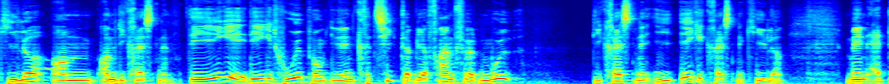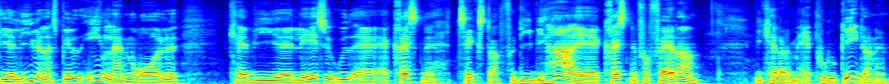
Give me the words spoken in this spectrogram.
kilder om, om de kristne. Det er, ikke, det er ikke et hovedpunkt i den kritik, der bliver fremført mod de kristne i ikke-kristne kilder. Men at det alligevel har spillet en eller anden rolle, kan vi øh, læse ud af, af kristne tekster, fordi vi har øh, kristne forfattere, vi kalder dem apologeterne,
